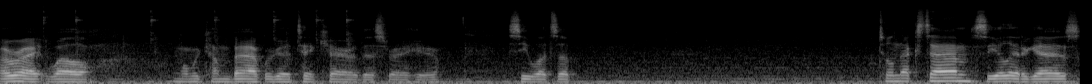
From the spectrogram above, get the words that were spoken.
Alright, well, when we come back, we're going to take care of this right here. See what's up. Till next time, see you later, guys.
